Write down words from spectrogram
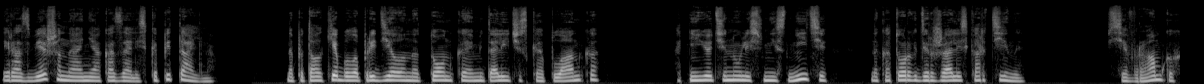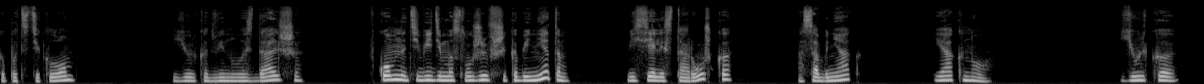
и развешаны они оказались капитально. На потолке была приделана тонкая металлическая планка, от нее тянулись вниз нити, на которых держались картины. Все в рамках и под стеклом. Юлька двинулась дальше. В комнате, видимо, служившей кабинетом, висели старушка, особняк и окно. Юлька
